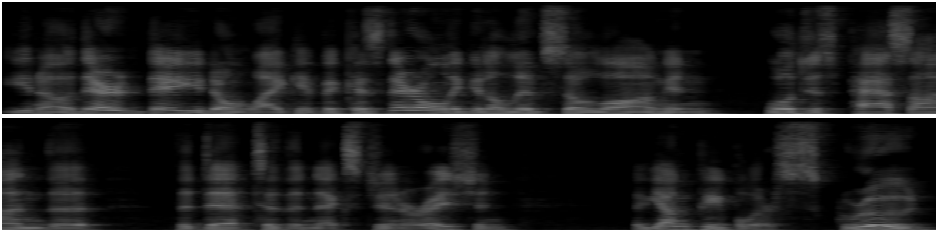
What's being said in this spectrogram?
you know they're they don't like it because they're only going to live so long and we'll just pass on the the debt to the next generation. Young people are screwed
